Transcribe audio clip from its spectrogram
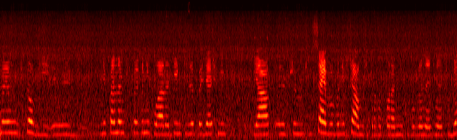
mojemu widzowi. Yy, nie pamiętam swojego niku, ale dzięki, że powiedziałeś mi jak yy, save'a, bo nie chciałam się trochę poradników oglądać na YouTubie.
